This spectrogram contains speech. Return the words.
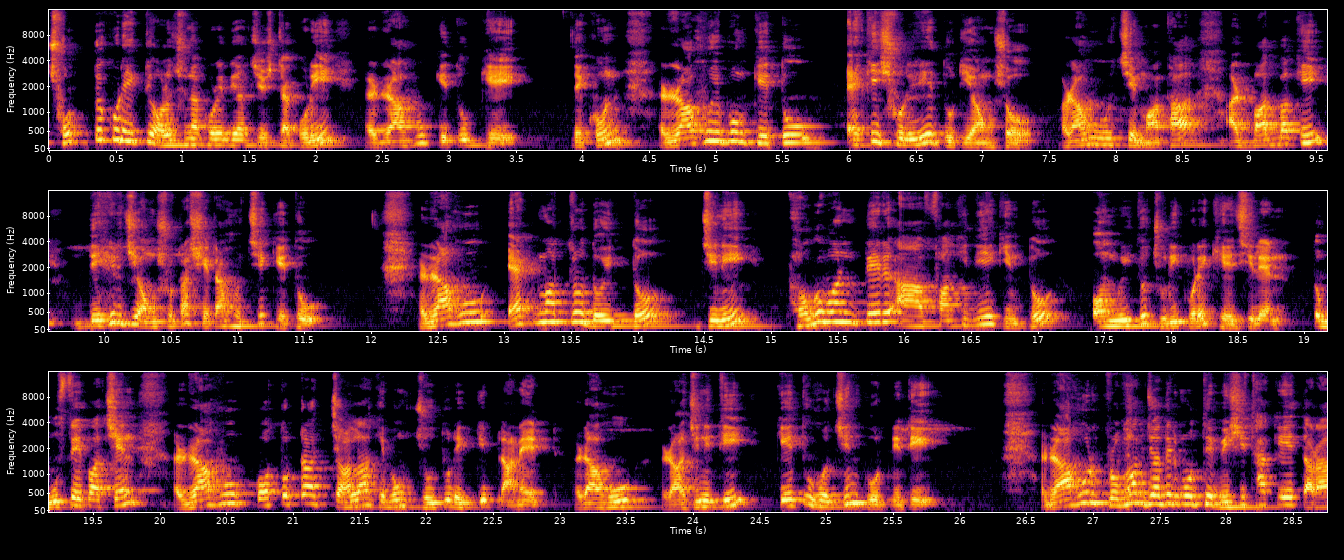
ছোট্ট করে একটু আলোচনা করে দেওয়ার চেষ্টা করি রাহু, কেতু, কে? দেখুন, রাহু এবং কেতু একই শরীরে দুটি অংশ। রাহু হচ্ছে মাথা আর বাদবাকি দেহের যে অংশটা সেটা হচ্ছে কেতু। রাহু একমাত্র দৈত্য যিনি ভগবানদের ফাঁকি দিয়ে কিন্তু অমৃত চুরি করে খেয়েছিলেন। তো বুঝতেই পাচ্ছেন, রাহু কতটা চালাক এবং চতুর একটি প্ল্যানেট রাহু রাজনীতি, কেতু হচ্ছেন কূটনীতি। রাহুর প্রভাব যাদের মধ্যে বেশি থাকে, তারা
